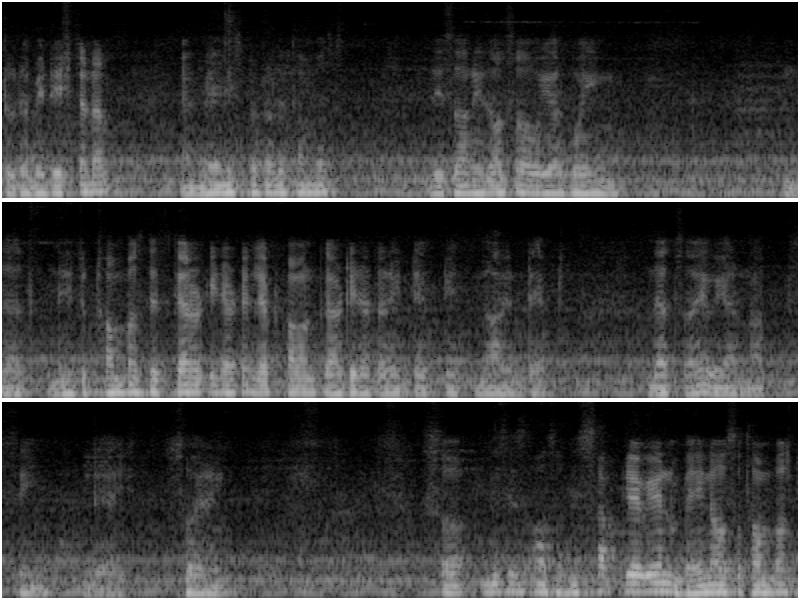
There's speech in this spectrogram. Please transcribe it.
to the mediastinal and vein is totally thrombosed this one is also we are going that these to thrombus this carotid artery left common carotid artery depth is not in depth. That's why we are not seeing the swelling so this is also this subclavian vein also thrombosed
